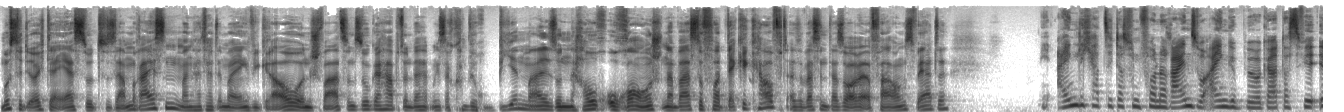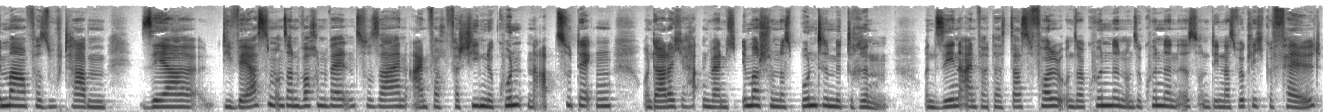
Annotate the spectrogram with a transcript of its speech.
Musstet ihr euch da erst so zusammenreißen? Man hat halt immer irgendwie grau und schwarz und so gehabt und dann hat man gesagt, komm, wir probieren mal so einen Hauch orange und dann war es sofort weggekauft. Also was sind da so eure Erfahrungswerte? Nee, eigentlich hat sich das von vornherein so eingebürgert, dass wir immer versucht haben, sehr divers in unseren Wochenwelten zu sein, einfach verschiedene Kunden abzudecken. Und dadurch hatten wir eigentlich immer schon das Bunte mit drin und sehen einfach, dass das voll unser Kundin, unsere Kundin ist und denen das wirklich gefällt.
